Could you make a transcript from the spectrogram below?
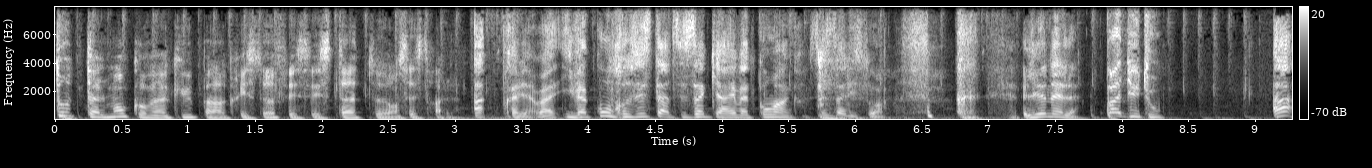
totalement convaincu par Christophe et ses stats euh, ancestrales. Ah, très bien. Ouais, il va contre ses stats, c'est ça qui arrive à te convaincre. C'est ça l'histoire. Lionel. Pas du tout. Ah,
